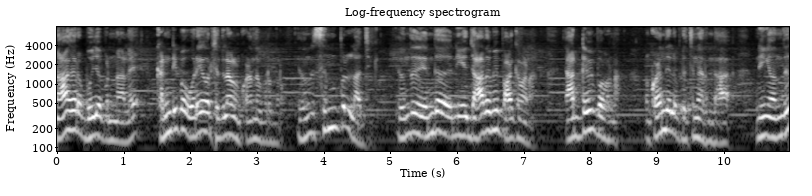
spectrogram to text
நாகரை பூஜை பண்ணாலே கண்டிப்பாக ஒரே வருஷத்தில் அவங்களுக்கு குழந்தை பிறந்துடும் இது வந்து சிம்பிள் லாஜிக் இது வந்து எந்த நீங்கள் ஜாதகமே பார்க்க வேணாம். யார்கிட்டையுமே போக வேணாம். குழந்தையில பிரச்சனை இருந்தால் நீங்கள் வந்து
